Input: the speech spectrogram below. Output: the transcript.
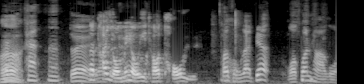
好嗯，看。嗯对。那它有没有一条头鱼？它总在变，我观察过，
